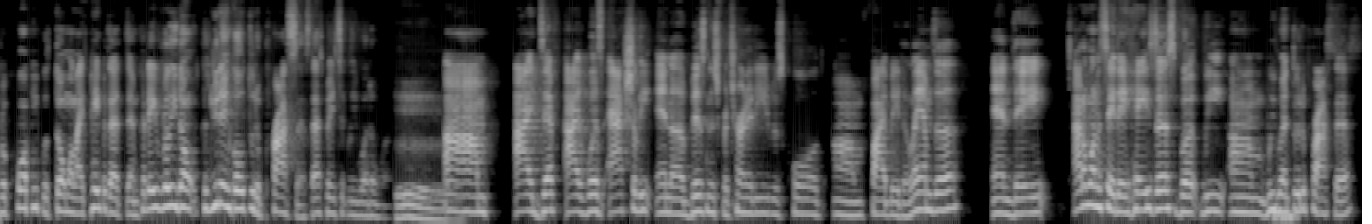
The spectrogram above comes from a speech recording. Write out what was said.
record people throwing like papers at them because they really don't because you didn't go through the process that's basically what it was Mm. um i def i was actually in a business fraternity it was called um phi beta lambda and they i don't want to say they hazed us but we um we went through the process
